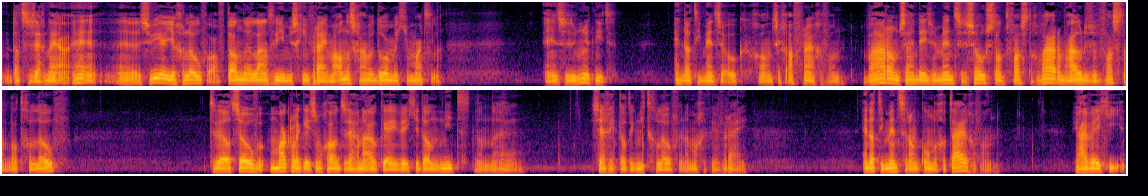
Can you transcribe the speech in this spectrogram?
dat ze zeggen, nou ja, hè, uh, zweer je geloof af, dan uh, laten we je misschien vrij, maar anders gaan we door met je martelen. En ze doen het niet. En dat die mensen ook gewoon zich afvragen van, waarom zijn deze mensen zo standvastig? Waarom houden ze vast aan dat geloof? Terwijl het zo makkelijk is om gewoon te zeggen, nou oké, weet je, dan niet, dan zeg ik dat ik niet geloof en dan mag ik weer vrij. En dat die mensen dan konden getuigen van, ja, weet je,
